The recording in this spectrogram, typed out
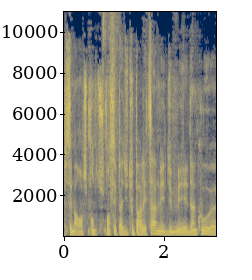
C'est marrant, je, pense, je pensais pas du tout parler de ça, mais, du, mais d'un coup, euh,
